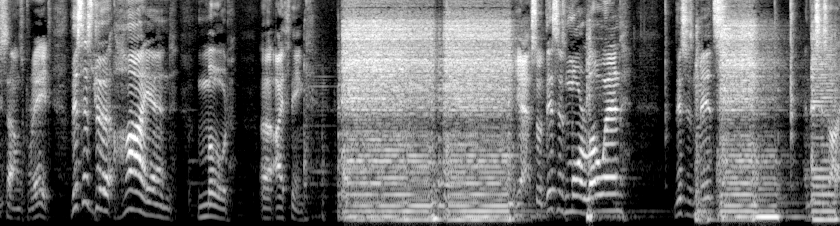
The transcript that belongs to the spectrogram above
Actually sounds great. This is the high-end mode, uh, I think. Yeah, so this is more low-end, this is mids, and this is high.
